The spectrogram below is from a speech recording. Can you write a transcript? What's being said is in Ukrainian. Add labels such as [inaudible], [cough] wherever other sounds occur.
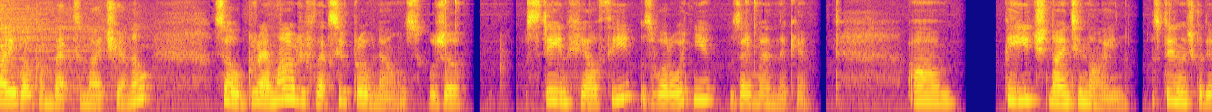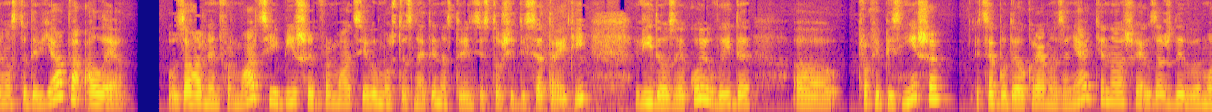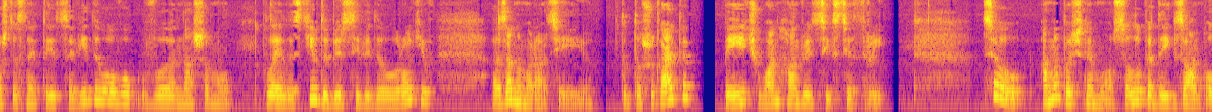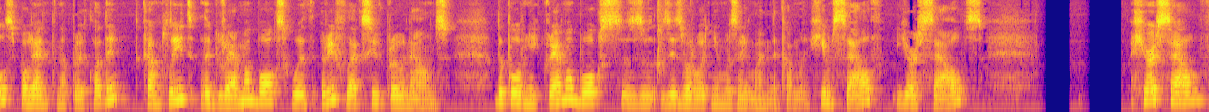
everybody, welcome back to my channel. So, grammar, reflexive pronouns. Уже staying healthy, зворотні займенники. Um, page 99. Сторіночка 99, але загальної інформації, більше інформації ви можете знайти на сторінці 163, відео за якою вийде е, трохи пізніше. І це буде окреме заняття наше, як завжди. Ви можете знайти це відео в, нашому плейлисті в добірці відеоуроків за нумерацією. Тобто шукайте page 163. So, а ми почнемо. So look at the examples, погляньте на приклади. Complete the grammar box with reflexive pronouns. Доповніть grammar box зі зворотніми займенниками. Himself, yourselves, herself,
